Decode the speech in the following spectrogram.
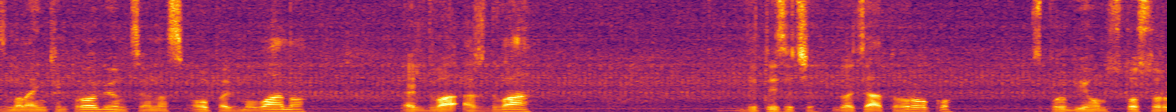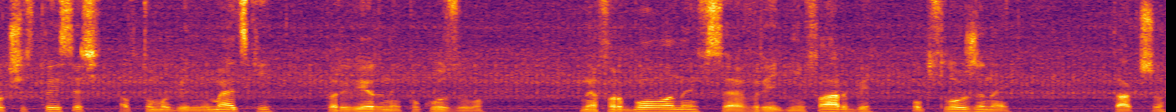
з маленьким пробігом. Це у нас Opel Movano L2H2 2020 року з пробігом 146 тисяч. Автомобіль німецький, перевірений по кузову. Не фарбований, все в рідній фарбі, обслужений. Так що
